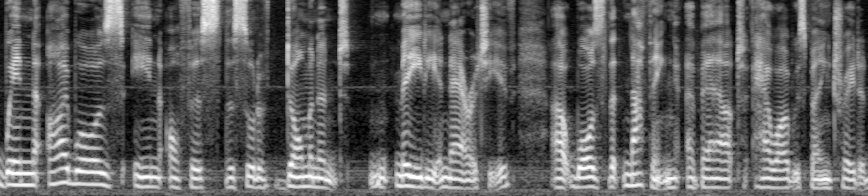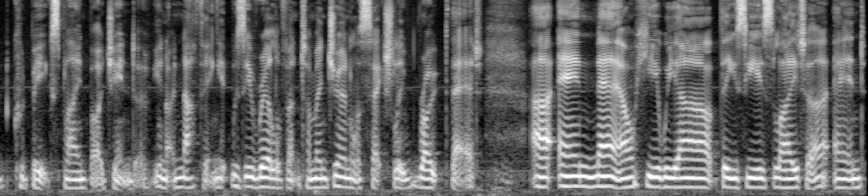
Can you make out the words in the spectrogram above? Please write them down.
when I was in office, the sort of dominant media narrative uh, was that nothing about how I was being treated could be explained by gender. You know, nothing. It was irrelevant. I mean, journalists actually wrote that. Uh, and now here we are these years later, and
